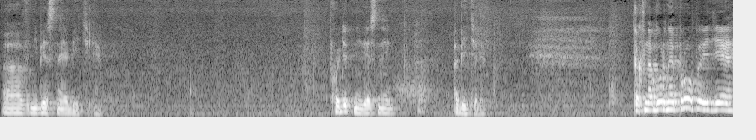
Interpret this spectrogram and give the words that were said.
в небесные обители. Входят в небесные обители как в Нагорной проповеди,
